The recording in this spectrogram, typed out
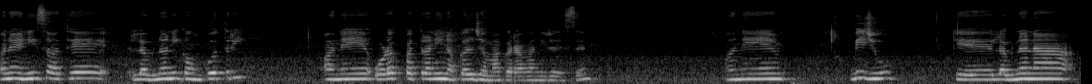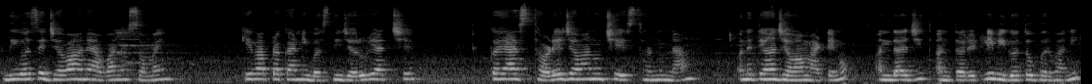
અને એની સાથે લગ્નની કંકોત્રી અને ઓળખપત્રની નકલ જમા કરાવવાની રહેશે. અને બીજું કે લગ્નના દિવસે જવા અને આવવાનો સમય કેવા પ્રકારની બસની જરૂરિયાત છે? કયા સ્થળે જવાનું છે એ સ્થળનું નામ? અને ત્યાં જવા માટેનું અંદાજિત અંતર એટલી વિગતો ભરવાની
